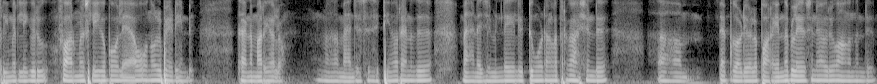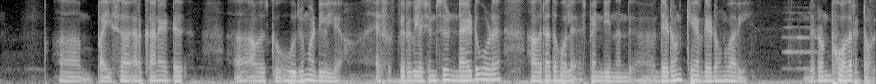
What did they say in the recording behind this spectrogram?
പ്രീമിയർ ലീഗ് ഒരു ഫാർമേഴ്സ് ലീഗ് പോലെ ആവുമെന്നൊരു പേടിയുണ്ട്. കാരണം അറിയാമല്ലോ മാഞ്ചസ്റ്റർ സിറ്റി എന്ന് പറയുന്നത് മാനേജ്മെന്റ് കയ്യിൽ ഇട്ട് മൂടാനുള്ള അത്ര കാശുണ്ട്. പെപ് ഗോഡിയോള പറയുന്ന പ്ലേയേഴ്സിനെ അവർ വാങ്ങുന്നുണ്ട്. പൈസ ഇറക്കാനായിട്ട് അവർക്ക് ഒരു മടിയില്ല എഫ് എഫ് പി റെഗുലേഷൻസ് ഉണ്ടായിട്ട് കൂടെ അവരതുപോലെ സ്പെൻഡ് ചെയ്യുന്നുണ്ട്. They don't care they don't worry they don't bother at all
